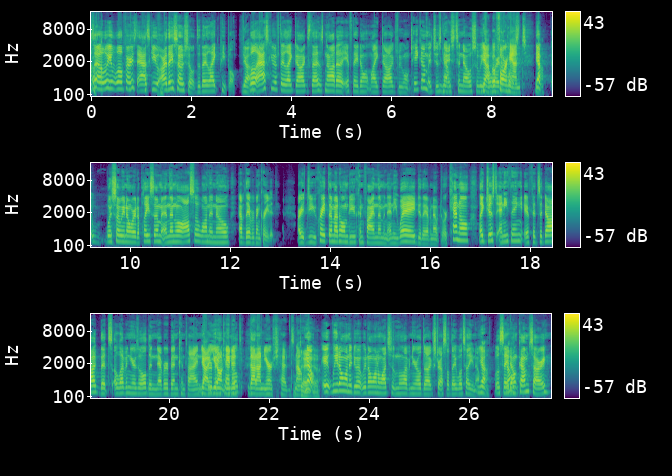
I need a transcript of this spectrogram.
So we will first ask you, are they social? Do they like people? Yeah. We'll ask you if they like dogs. That is not a if they don't like dogs, we won't take them. It's just nice to know so we Yeah, know where beforehand. To place. Yep. So we know where to place them, and then we'll also want to know have they ever been crated. All right, do you crate them at home? Do you confine them in any way? Do they have an outdoor kennel? Like just anything. If it's a dog that's 11 years old and never been confined, Yeah, never you been don't need kenneled, it, that on your heads now. Damn. no, it, we don't want to do it. We don't want to watch an 11 year old dog stress all day. We'll tell you no. Yeah. We'll say, No. don't come. Sorry.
